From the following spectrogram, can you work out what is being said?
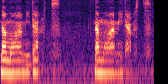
南無阿弥陀仏。南無阿弥陀仏。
